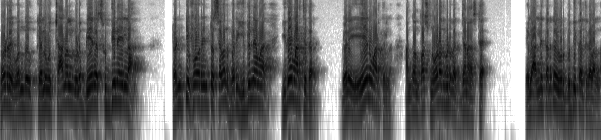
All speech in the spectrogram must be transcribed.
ನೋಡ್ರಿ, ಒಂದು ಕೆಲವು ಚಾನಲ್ಗಳು ಬೇರೆ ಸುದ್ದಿನೇ ಇಲ್ಲ. ಟ್ವೆಂಟಿ ಫೋರ್ ಇಂಟು ಸೆವೆನ್ ಬರೀ ಇದನ್ನೇ ಮಾ, ಇದೇ ಮಾಡ್ತಿದ್ದಾರೆ. ಬೇರೆ ಏನು ಮಾಡ್ತಿಲ್ಲ. ಅಂತ ಒಂದು ಫಸ್ಟ್ ನೋಡೋದ್ ಬಿಡ್ಬೇಕು ಜನ ಅಷ್ಟೇ. ಇಲ್ಲ, ಅಲ್ಲಿ ತನಕ ಇವ್ರು ಬುದ್ಧಿ ಕಲ್ತ್ಕೊಳ್ಳಲ್ಲ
